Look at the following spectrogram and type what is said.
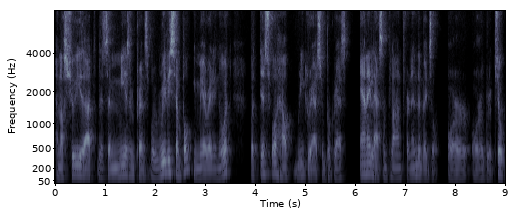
And I'll show you that this amazing principle, really simple. You may already know it, but this will help regress or progress any lesson plan for an individual or, or a group. So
